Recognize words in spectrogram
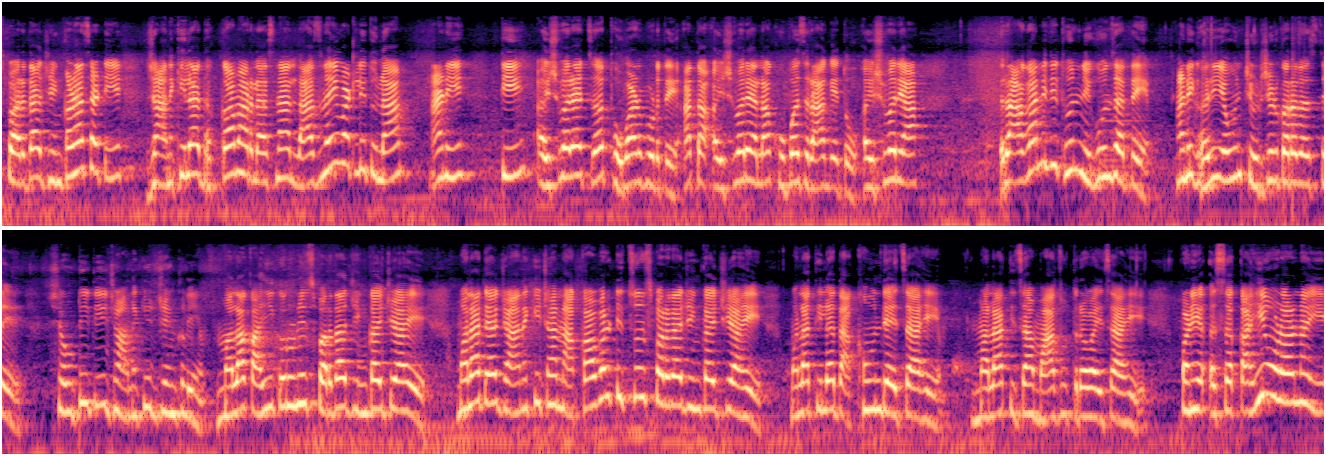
स्पर्धा जिंकण्यासाठी जानकीला धक्का मारलास ना? लाज नाही वाटली तुला? आणि ती ऐश्वर्याचं थोबाड फोडते. आता ऐश्वर्याला खूपच राग येतो. ऐश्वर्या रागाने तिथून निघून जाते आणि घरी येऊन चिडचिड करत असते. शेवटी ती जानकी जिंकली. मला काही करून ही स्पर्धा जिंकायची आहे. मला त्या जानकीच्या नाकावर टिचून स्पर्धा जिंकायची आहे. मला तिला दाखवून द्यायचं आहे. मला तिचा माज उतरवायचा आहे. पण हे असं काही होणार नाही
